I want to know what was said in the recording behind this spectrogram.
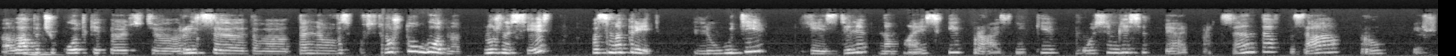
лапы Чукотки, то есть э, рыльца этого дальнего все что угодно. Нужно сесть, посмотреть. Люди ездили на майские праздники 85% за рубеж.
